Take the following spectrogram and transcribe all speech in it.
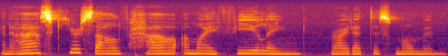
And ask yourself, how am I feeling right at this moment?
